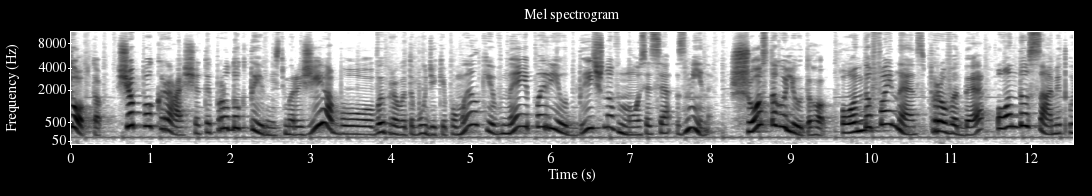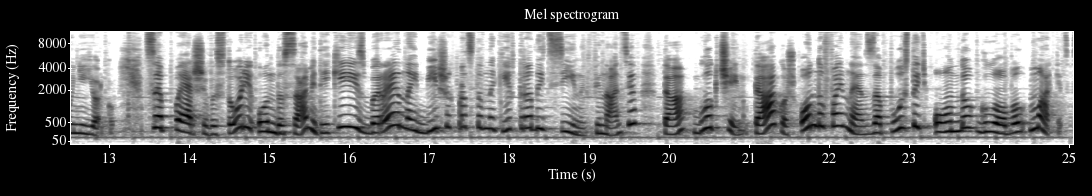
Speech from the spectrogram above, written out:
Тобто, щоб покращити продуктивність мережі або виправити будь-які помилки, в неї періодично вносяться зміни. 6 лютого Ondo Finance проведе Ondo Summit у Нью-Йорку. Це перший в історії Ondo Summit, який збере найбільших представників традиційних фінансів та блокчейну. Також Ondo Finance запустить Ondo Global Markets.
